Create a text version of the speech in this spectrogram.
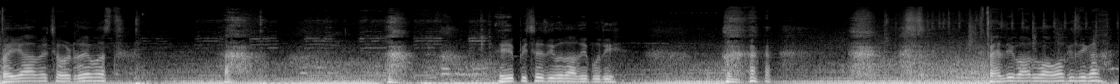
भैया, हमें छोड़ रहे मस्त। ये पीछे रिवर आ रही पूरी। पहली बार हुआ हुआ किसी का।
